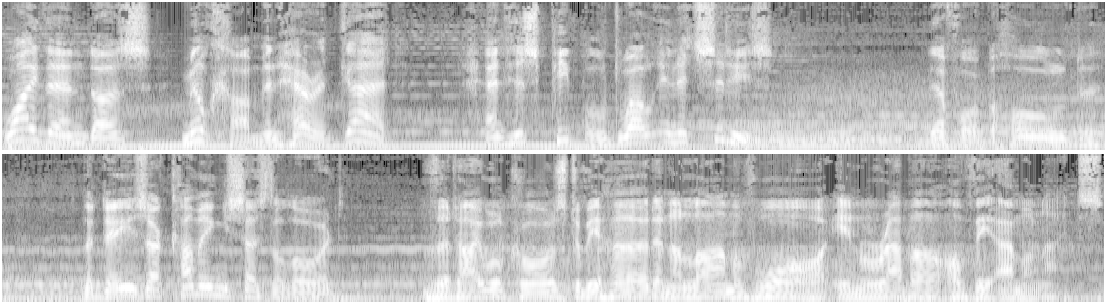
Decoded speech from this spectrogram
Why then does Milcom inherit Gad, and his people dwell in its cities? Therefore, behold, the days are coming, says the Lord, that I will cause to be heard an alarm of war in Rabbah of the Ammonites.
